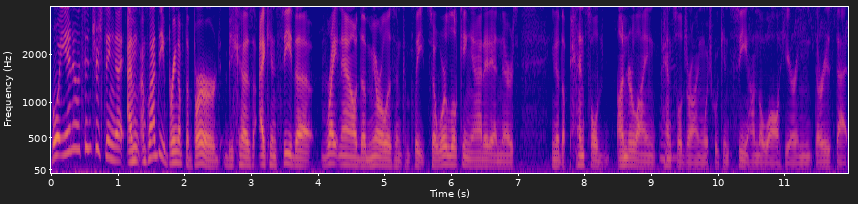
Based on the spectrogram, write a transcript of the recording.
Well, you know, it's interesting. I- I'm, I'm glad that you bring up the bird because I can see the right now the mural isn't complete. So we're looking at it, and there's, you know, the pencil underlying mm-hmm. pencil drawing which we can see on the wall here, and there is that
